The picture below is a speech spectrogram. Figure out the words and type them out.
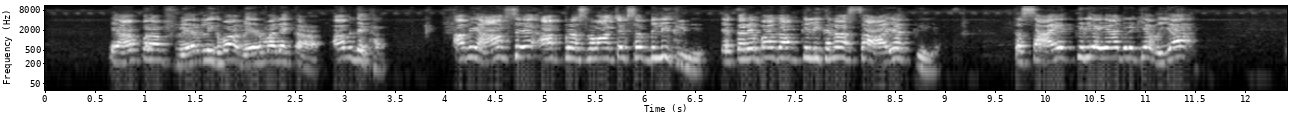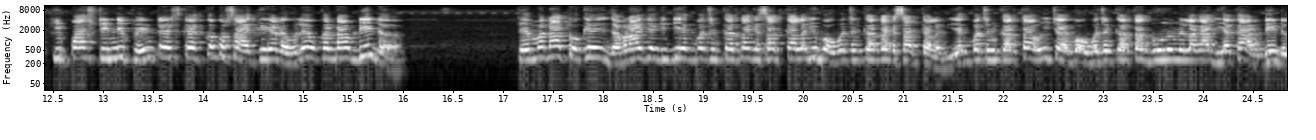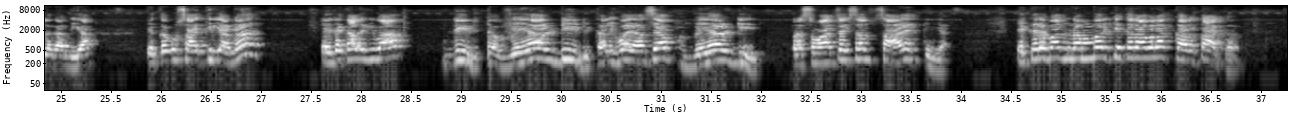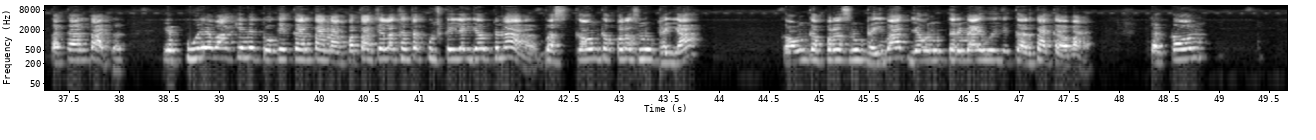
यहाँ पर आप वेयर लिखबा वेयर माने कहाँ? अब देखा। अब यहाँ से आप प्रश्नवाचक शब्द लिख लिए। एक बाद आपके लिखना सहायक क्रिया। तो सहायक क्रिया याद रखिए भैया कि पास्ट टेस्ट का सहायक क्रिया न ओकर नाम डीड तेमा ना तो के घबरा के कि एक वचन कर्ता के साथ का लगी बहुवचन कर्ता के साथ का लगी। एक वचन कर्ता हुई, चाहे बहुवचन कर्ता दोनों में लगा दिया का डीड लगा दिया। एक को सहायक क्रिया ना? ऐसा का लगी बाप, डीड। तो वेयर डीड का लिखवा यहाँ से आप वेयर डीड प्रश्नवाचक शब्द सहायक क्रिया। एक बाद नंबर के करा वाला कर्ता कर। तो कर्ता कर। ये पूरे वाक्य में तोके करता ना पता चला था तो कुछ कही लग जाओ तो ना। बस कौन का प्रश्न उठैया? कौन का प्रश्न उठाई बात? जब उत्तर में आई कि करता कहबा तो कौन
